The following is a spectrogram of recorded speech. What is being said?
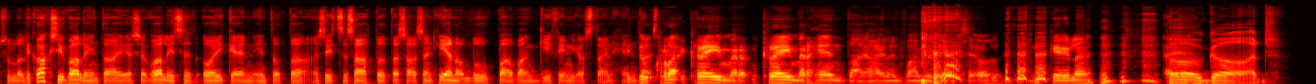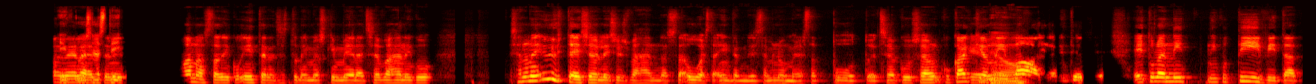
sulla oli kaksi valintaa, ja jos sä valitset oikein, niin tota, sit sä saat tota, saa sen hienon luuppaavan gifin jostain Vittu hentaista. Kra- Kramer, Kramer Hentai Island vai mikä se on. Kyllä. Oh god. Ikuisesti. niin vanhasta niin kuin internetistä tuli myöskin mieleen, että se vähän niin kuin, sellainen yhteisöllisyys vähän tästä uudesta internetistä minun mielestä puuttuu. Että se kun, se on, kun kaikki on niin Joo. laaja, niin tietysti ei tule niin, niin kuin tiiviitä,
